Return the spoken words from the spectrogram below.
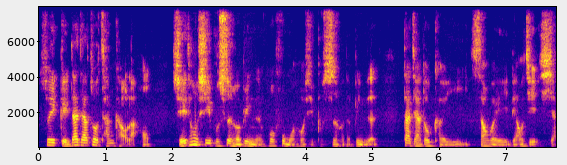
所以给大家做参考啦，吼，血液透析不适合病人或腹膜透析不适合的病人，大家都可以稍微了解一下。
